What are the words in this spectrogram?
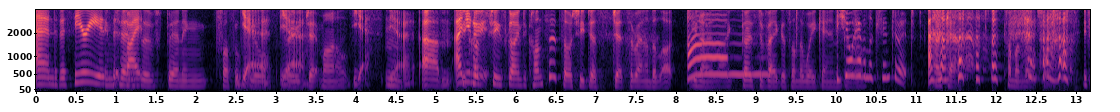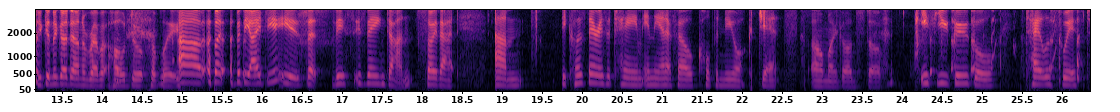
and the theory is in that terms by of burning fossil Yeah, fuels through yeah. jet miles. yes, yeah, um, and Because you know, she's going to concerts, or she just jets around a lot. You know, like goes to Vegas on the weekend. you or- haven't looked into it. Okay, come on, Rachel. If you're going to go down a rabbit hole, do it properly. uh, but but the idea is that this is being done so that. Um, because there is a team in the NFL called the New York Jets, oh my God, stop. if you Google Taylor Swift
